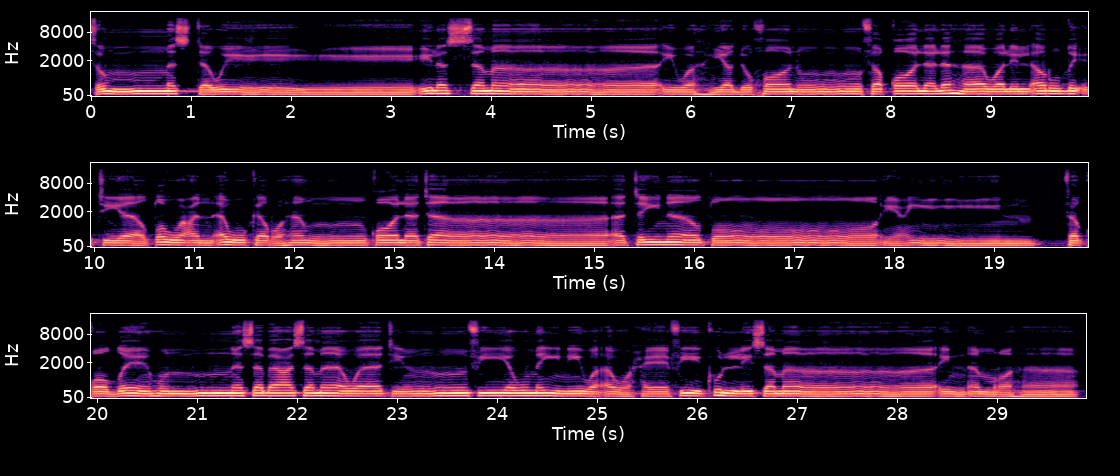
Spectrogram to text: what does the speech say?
ثم استوي إلى السماء وهي دخان فقال لها وللأرض ائتيا طوعا أو كرها قالتا أتينا طائعين فقضيهن سبع سماوات في يومين وأوحي في كل سماء أمرها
